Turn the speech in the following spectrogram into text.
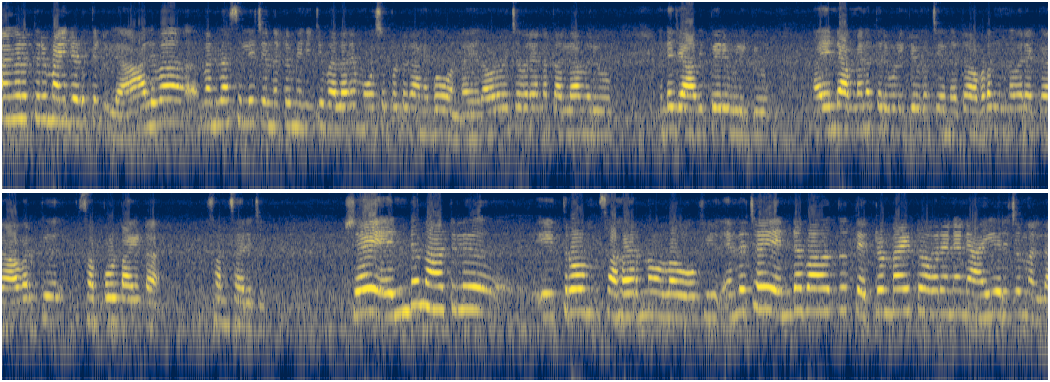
അങ്ങനത്തെ ഒരു മൈൻഡ് എടുത്തിട്ടില്ല. ആലുവ വനിതാ സെല്ലിൽ ചെന്നിട്ടും എനിക്ക് വളരെ മോശപ്പെട്ടൊരു അനുഭവം ഉണ്ടായത്. അവിടെ വെച്ച് അവരെന്നെ തല്ലാൻ വരൂ എന്റെ ജാതിപ്പേര് വിളിക്കൂ എന്റെ അമ്മേനെ തെറി വിളിക്കുകയൊക്കെ ചെന്നിട്ട് അവിടെ നിന്നവരൊക്കെ അവർക്ക് സപ്പോർട്ടായിട്ടാണ് സംസാരിച്ചത്. പക്ഷേ എന്റെ നാട്ടിൽ ഇത്രയും സഹകരണമുള്ള ഓഫീസ് എന്താ വെച്ചാൽ എന്റെ ഭാഗത്ത് തെറ്റുണ്ടായിട്ടും അവരെന്നെ ന്യായീകരിച്ചെന്നല്ല.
